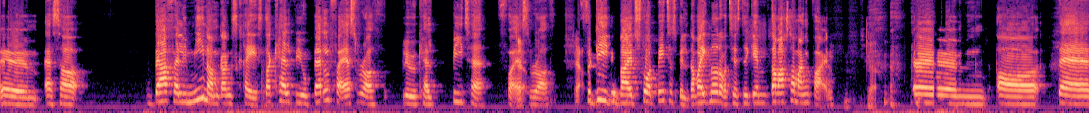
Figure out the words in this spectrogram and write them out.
øhm, altså, i hvert fald i min omgangskreds, der kaldte vi jo Battle for Azeroth, blev jo kaldt beta for Ja. Azeroth. Ja. Fordi det var et stort betaspil. Der var ikke noget, der var testet igennem. Der var så mange fejl. Ja. Øhm, og da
